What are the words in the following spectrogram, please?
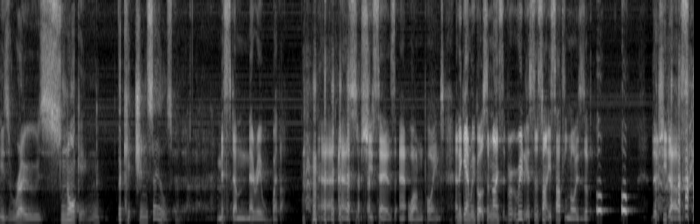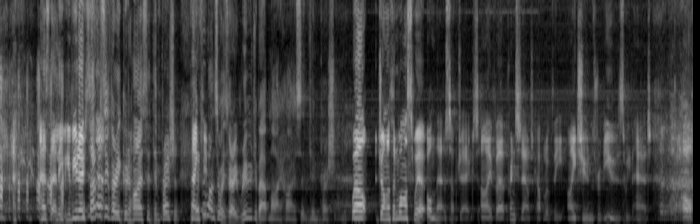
is Rose snogging the kitchen salesman. Mr. Merriweather, uh, as she says at one point. And again, we've got some nice, really sort of slightly subtle noises of ooh, ooh, that she does as they're leaving. Have you noticed that? That was a very good Hyacinth impression. Thank you. Everyone's always very rude about my Hyacinth impression. Well, Jonathan, whilst we're on that subject, I've uh, printed out a couple of the iTunes reviews we've had of,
